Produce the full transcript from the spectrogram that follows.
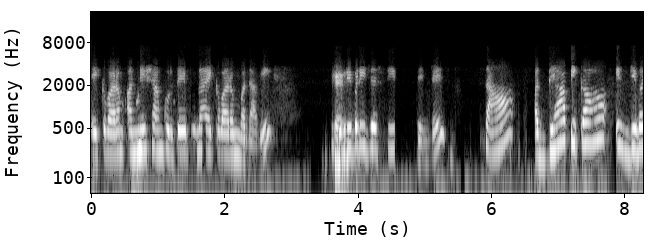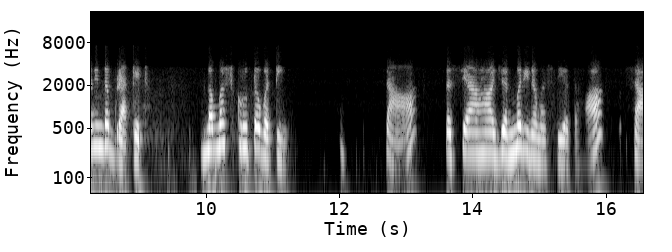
एकवारम् अन्येषां कृते पुनः एकवारं वदामि एव्रिबडि जस्ट् सी सेण्टेन्स् सा अध्यापिका is given in the bracket नमस्कृतवती सा तस्याः जन्मदिनमस्ति अतः सा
